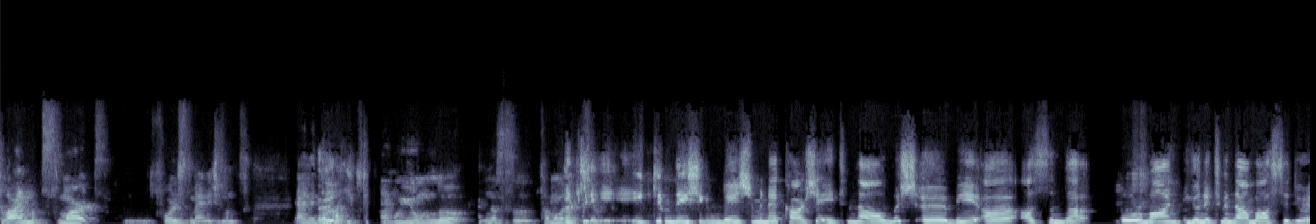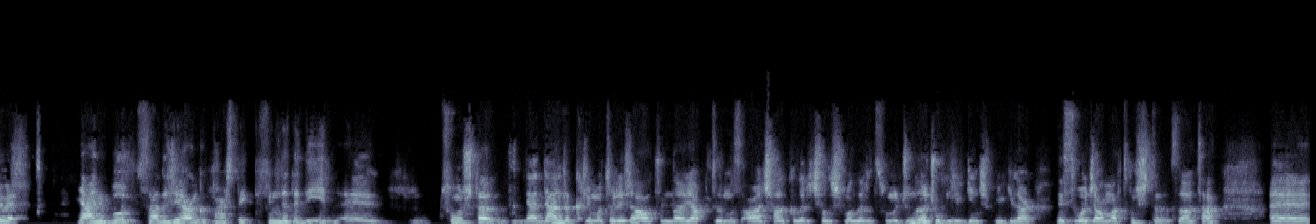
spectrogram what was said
climate smart forest management. Yani evet. daha iklime uyumlu nasıl tam olarak İklim, iklim değişim, değişimine karşı eğitimini almış e, bir aslında orman yönetiminden bahsediyoruz. Evet. Yani bu sadece yangın perspektifinde de değil. E, sonuçta yani dendro klimatoloji altında yaptığımız ağaç halkaları çalışmaları sonucunda da çok ilginç bilgiler. Nesip Hoca anlatmıştı zaten. E,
